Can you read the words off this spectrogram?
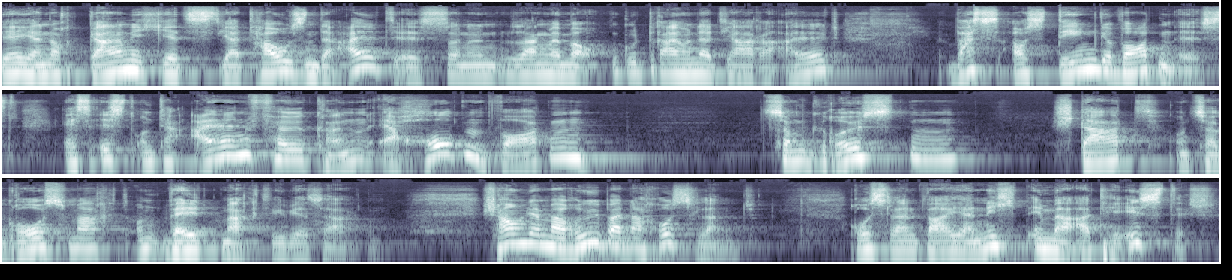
der ja noch gar nicht jetzt Jahrtausende alt ist, sondern sagen wir mal gut 300 Jahre alt, was aus dem geworden ist. Es ist unter allen Völkern erhoben worden zum größten Staat und zur Großmacht und Weltmacht, wie wir sagen. Schauen wir mal rüber nach Russland. Russland war ja nicht immer atheistisch.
